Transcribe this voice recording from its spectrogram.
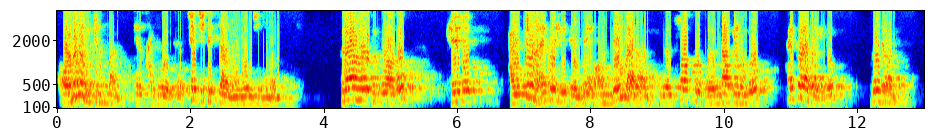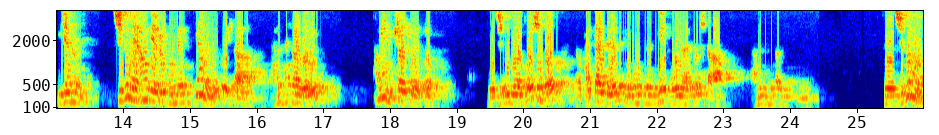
언어적인 기능만 계속 가지고 있어요. 채치피티라는 인공지능은. 그럼에도 불구하고 계속 발전을 할 것이기 때문에 언젠가는 이런 수학적 연상 기능도 할 거야 되겠죠. 그러면 이제는 지금의 한계를 분명히 뛰어넘을 것이다. 라는 생각을 당연히 유치할 수가 있죠. 지금보다 훨씬 더 발달된 인공지능이 보여할 것이다. 라는 생각이 듭니다. 그 지금은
